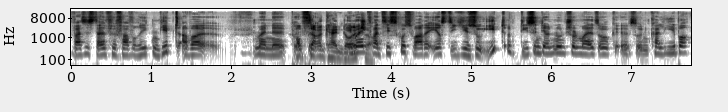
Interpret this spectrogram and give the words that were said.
was es dann für Favoriten gibt, aber meine Hauptsache kein Immerhin Deutscher. Franziskus war der erste Jesuit und die sind ja nun schon mal so, äh, so ein Kaliber.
